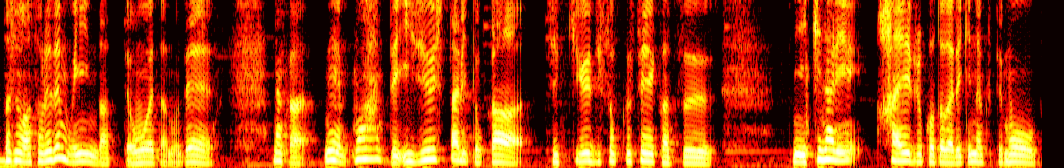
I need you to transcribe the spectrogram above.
私もそれでもいいんだって思えたので、なんかね、バーンって移住したりとか、自給自足生活にいきなり入ることができなくても、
